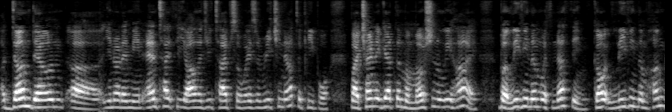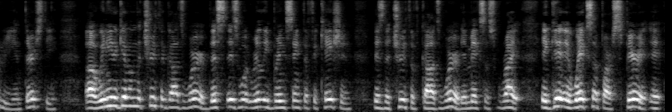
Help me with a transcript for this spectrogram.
uh, dumbed down, uh, you know what I mean, anti theology types of ways of reaching out to people by trying to get them emotionally high, but leaving them with nothing, go, leaving them hungry and thirsty. Uh, we need to give them the truth of God's word. This is what really brings sanctification is the truth of God's word. It makes us right. It get, it wakes up our spirit. It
